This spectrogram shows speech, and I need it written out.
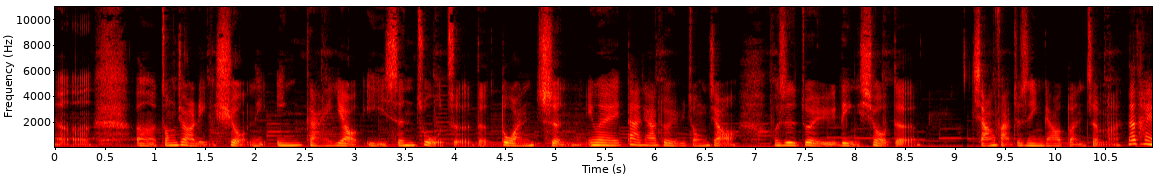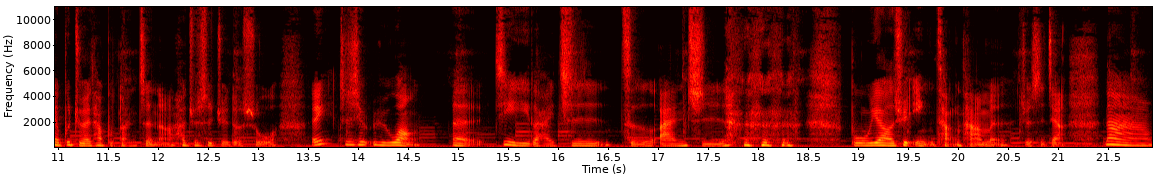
呃呃，宗教领袖，你应该要以身作则的端正，因为大家对于宗教或是对于领袖的想法，就是应该要端正嘛。那他也不觉得他不端正啊，他就是觉得说，哎，这些欲望，呃，既来之则安之，不要去隐藏他们，就是这样。那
